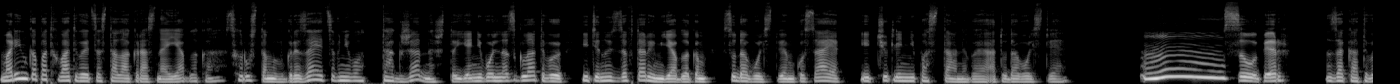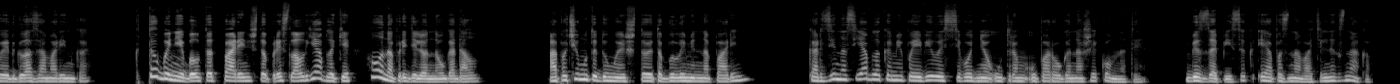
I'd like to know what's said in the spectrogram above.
Маринка подхватывает со стола красное яблоко, с хрустом вгрызается в него так жадно, что я невольно сглатываю и тянусь за вторым яблоком, с удовольствием кусая и чуть ли не постановая от удовольствия. «Ммм, супер!» — закатывает глаза Маринка. «Кто бы ни был тот парень, что прислал яблоки, он определенно угадал». «А почему ты думаешь, что это был именно парень?» Корзина с яблоками появилась сегодня утром у порога нашей комнаты. Без записок и опознавательных знаков.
